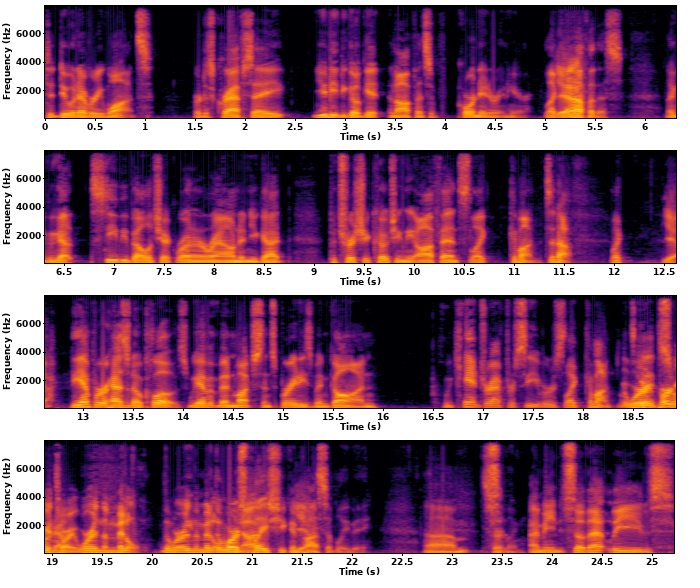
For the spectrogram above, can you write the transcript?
to do whatever he wants, or does Kraft say you need to go get an offensive coordinator in here? Like Yeah. enough of this. Like we got Stevie Belichick running around, and you got Patricia coaching the offense. Like, come on, it's enough. Like Yeah. the emperor has no clothes. We haven't been much since Brady's been gone. We can't draft receivers. Like, come on, We're in it sorted out. purgatory. We're in the middle. We're in the middle. The worst not- place you can yeah. possibly be. Um, certainly. I mean, so that leaves,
